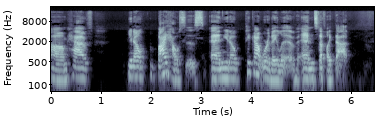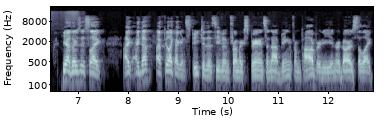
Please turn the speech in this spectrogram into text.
um, have you know buy houses and you know pick out where they live and stuff like that. Yeah there's this like I I, def, I feel like I can speak to this even from experience and not being from poverty in regards to like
